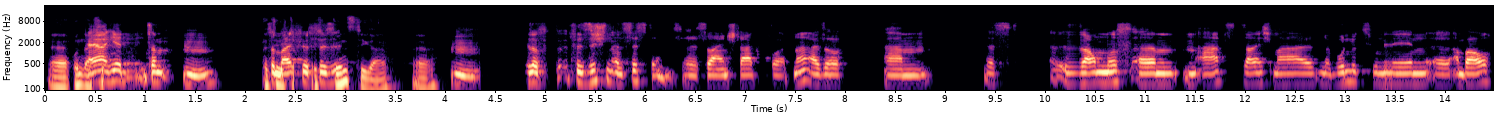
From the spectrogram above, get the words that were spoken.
Äh, und ja, hier zum, mh. zum Beispiel für günstiger. Ja. Mh. Also Physician Assistant ist so ein Schlagwort. Ne? Also ähm, das, warum muss ähm, ein Arzt, sage ich mal, eine Wunde zunähen äh, am Bauch,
